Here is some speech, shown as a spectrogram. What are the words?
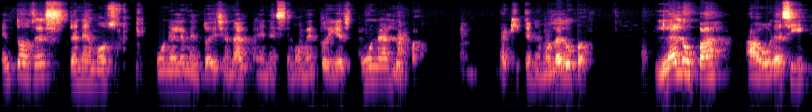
Entonces tenemos un elemento adicional en este momento y es una lupa. Aquí tenemos la lupa. La lupa, ahora sí,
